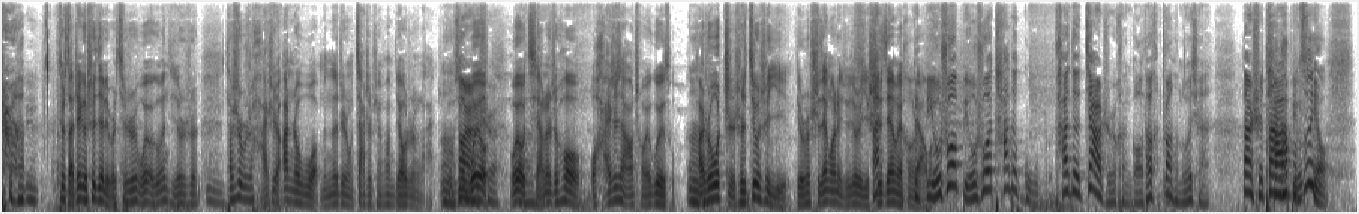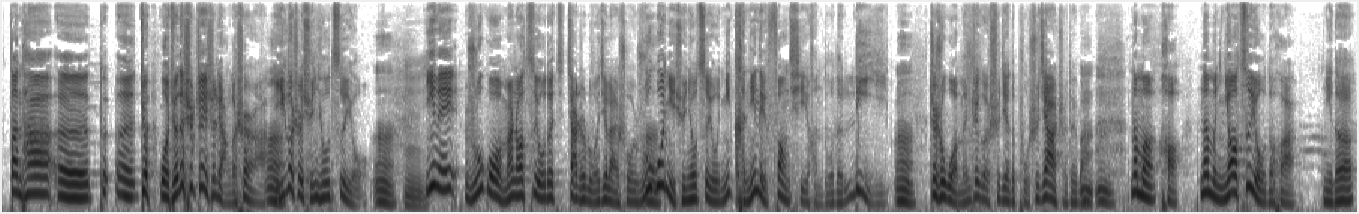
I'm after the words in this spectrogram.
就在这个世界里边，其实我有个问题，就是嗯他是不是还是按照我们的这种价值评判标准来？嗯就我有我有钱了之后，我还是想要成为贵族，嗯还是说我只是就是以，比如说时间管理局就是以时间为衡，量嘛？比如说，比如说他的股，他的价值很高，他赚很多钱，但是他不自由，但他呃，对呃，就我觉得是这是两个事儿啊，嗯。一个是寻求自由，嗯。嗯，因为如果我们按照自由的价值逻辑来说，如果你寻求自由，你肯定得放弃很多的利益，嗯。这是我们这个世界的普世价值，对吧？嗯嗯。那么好，那么你要自由的话，你的、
